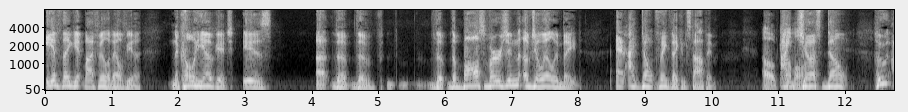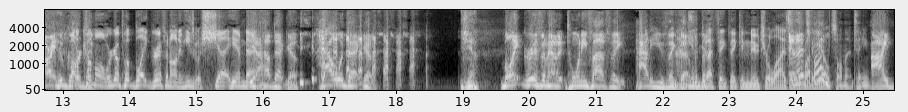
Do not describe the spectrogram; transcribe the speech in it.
If they get by Philadelphia, Nikola Jokic is uh, the the the the boss version of Joel Embiid, and I don't think they can stop him. Oh, come I on. just don't. Who? All right, who oh, come him? on. We're going to put Blake Griffin on him. He's going to shut him down. Yeah, how'd that go? How would that go? yeah. Blake Griffin out at 25 feet. How do you think that I it, but? I think they can neutralize And everybody else on that team. I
